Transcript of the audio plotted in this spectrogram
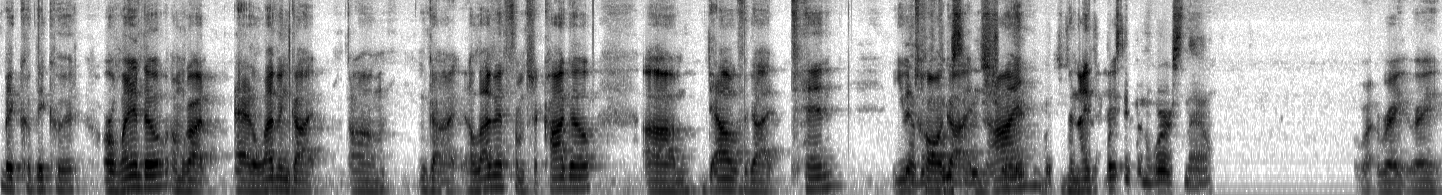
they could they could. Orlando, I'm um, got at 11 got um got 11th from Chicago. Um, Dallas got 10. Utah yeah, got nine. Which is the ninth pick. even worse now. Right, right.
